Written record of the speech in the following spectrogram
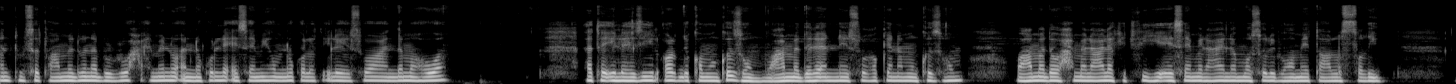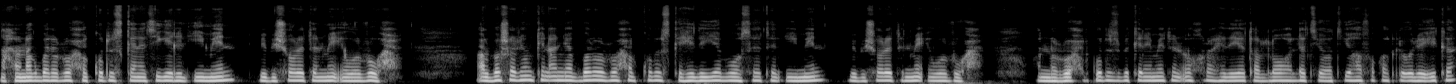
أنتم ستعمدون بالروح آمنوا أن كل آثامهم نقلت إلى يسوع عندما هو أتى إلى هذه الأرض كمنقذهم. وعمد لأن يسوع كان منقذهم. وعمد وحمل على كتفه آثام العالم وصلب ومات على الصليب. نحن نقبل الروح القدس كنتيجة للإيمان ببشارة الماء والروح. البشر يمكن أن يقبلوا الروح القدس كهدية بواسطة الإيمان ببشارة الماء والروح. وأن الروح القدس بكلمات أخرى هدية الله التي يعطيها فقط لأولئك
